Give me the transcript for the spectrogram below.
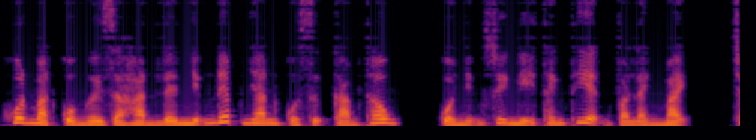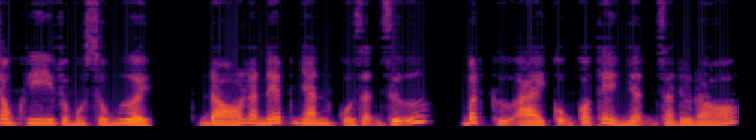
Khuôn mặt của người già hàn lên những nếp nhăn của sự cảm thông, của những suy nghĩ thánh thiện và lành mạnh, trong khi với một số người, đó là nếp nhăn của giận dữ, bất cứ ai cũng có thể nhận ra điều đó.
